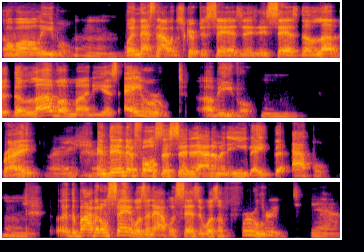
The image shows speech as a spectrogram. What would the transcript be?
of all evil. Hmm. When that's not what the scripture says. It, it says the love the love of money is a root of evil, Mhm. right? right. And then there's folks that said that Adam and Eve ate the apple. Hmm. Uh, The Bible don't say it was an apple; it says it was a fruit. fruit. Yeah.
